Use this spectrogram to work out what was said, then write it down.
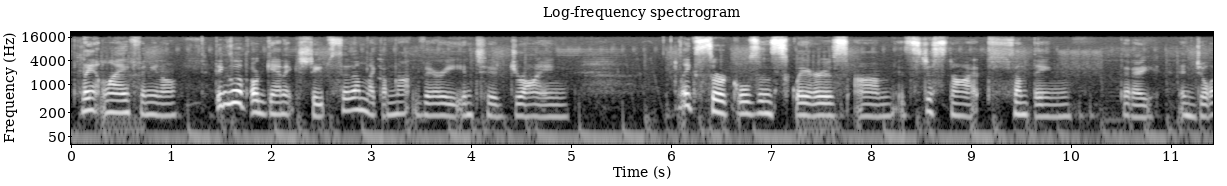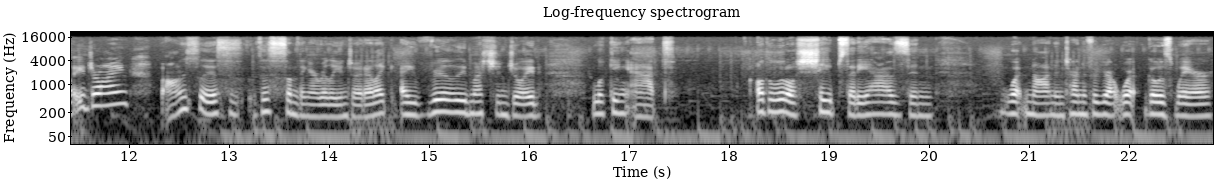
plant life, and you know, things with organic shapes to them. Like I'm not very into drawing like circles and squares. Um, it's just not something that I enjoy drawing. But honestly, this is this is something I really enjoyed. I like I really much enjoyed looking at all the little shapes that he has and whatnot, and trying to figure out what goes where.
